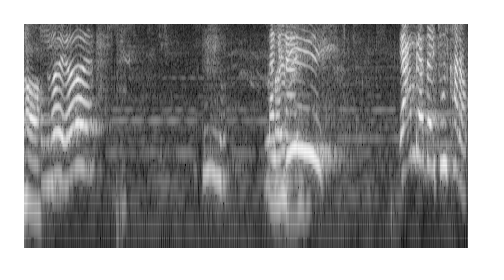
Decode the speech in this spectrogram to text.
হ্যাঁ লাগে নাই। আমরা দেয় তুই খারাপ।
